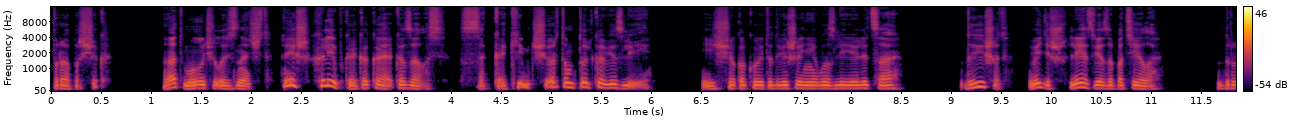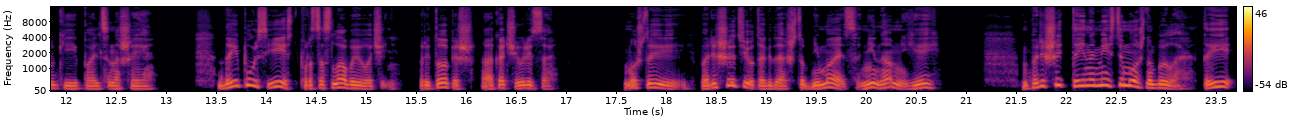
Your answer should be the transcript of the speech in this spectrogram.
Прапорщик. Отмучилась, значит. Ишь, хлипкая какая оказалась. За каким чертом только везли. Еще какое-то движение возле ее лица. Дышит. Видишь, лезвие запотело. Другие пальцы на шее. Да и пульс есть, просто слабый очень. Притопишь, а кочурится. Может, и порешить ее тогда, чтоб не мается ни нам, ни ей. Порешить-то и на месте можно было. Ты,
